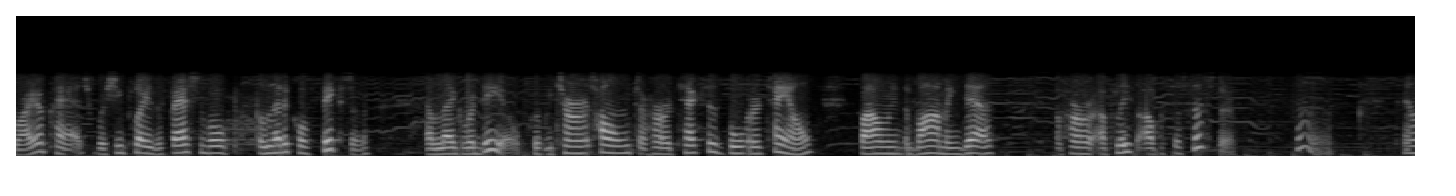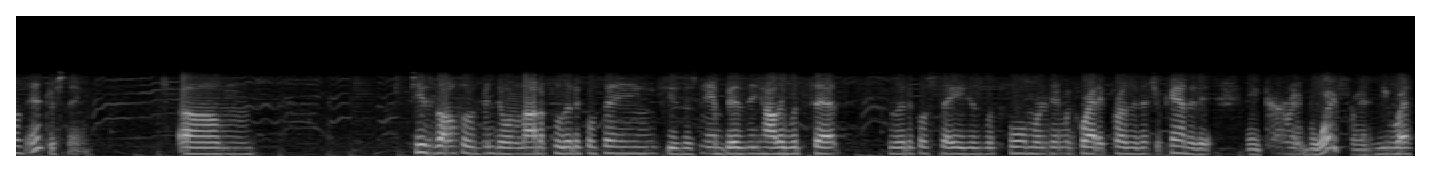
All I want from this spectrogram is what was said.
Briar Patch, where she plays a fashionable political fixer, Allegra Dill, who returns home to her Texas border town following the bombing death of her a police officer's sister. Hmm. Sounds interesting. Um, she's also been doing a lot of political things. She's been staying busy, Hollywood sets, political stages with former Democratic presidential candidate and current boyfriend, U.S.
